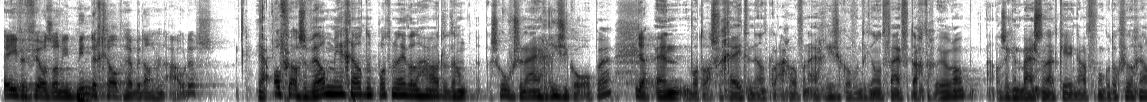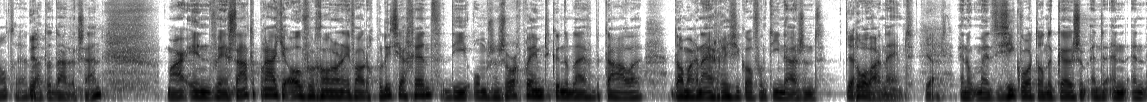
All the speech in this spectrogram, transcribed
evenveel, zo niet minder geld hebben dan hun ouders. Ja, of als ze wel meer geld in de portemonnee willen houden, dan schroeven ze hun eigen risico op. Hè? Ja. En wat was vergeten, dan klagen we over een eigen risico van 385 euro. Als ik een bijstandsuitkering had, vond ik het ook veel geld. Hè? Laat het duidelijk zijn. Maar in de Verenigde Staten praat je over gewoon een eenvoudig politieagent... die om zijn zorgpremie te kunnen blijven betalen... dan maar een eigen risico van 10.000 Ja. dollar neemt. Juist. En op het moment dat hij ziek wordt, dan de keuze... en, en, en,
